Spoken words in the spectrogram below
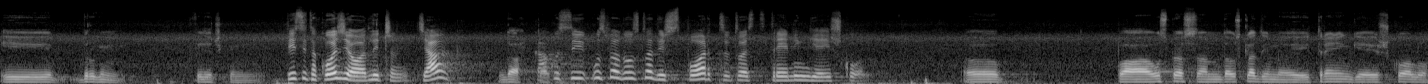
i drugim fizičkim... Ti si takođe odličan đak? Da. Kako si uspeo da uskladiš sport, to jest treninge i školu? E, pa uspeo sam da uskladim i treninge i školu,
